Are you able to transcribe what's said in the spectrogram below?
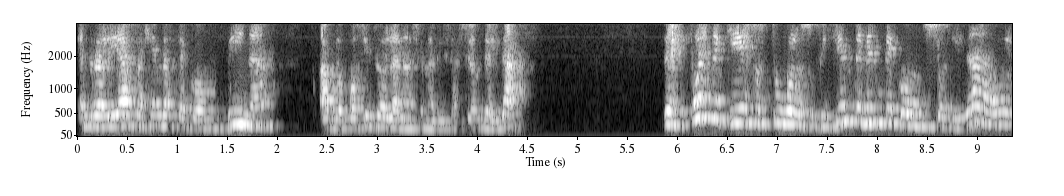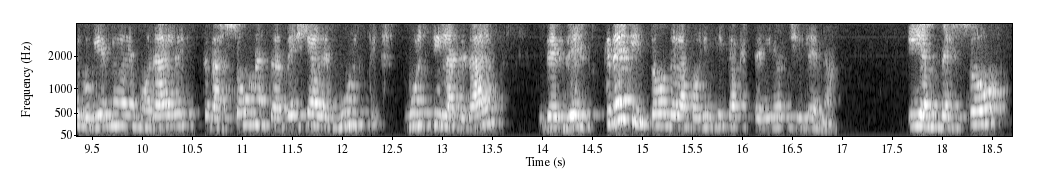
En realidad esa agenda se combina a propósito de la nacionalización del gas. Después de que eso estuvo lo suficientemente consolidado, el gobierno de Morales trazó una estrategia de multilateral de descrédito de la política exterior chilena y empezó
